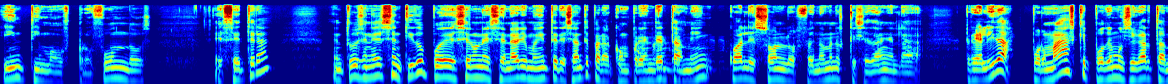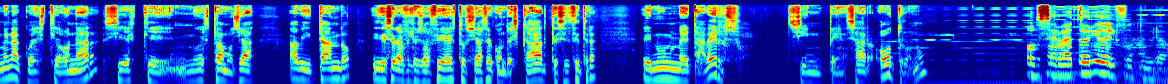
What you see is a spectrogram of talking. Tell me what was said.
íntimos, profundos, etcétera. Entonces, en ese sentido, puede ser un escenario muy interesante para comprender también cuáles son los fenómenos que se dan en la realidad. Por más que podemos llegar también a cuestionar si es que no estamos ya habitando, y desde la filosofía esto se hace con Descartes, etcétera, en un metaverso, sin pensar otro, ¿no? Observatorio del futuro.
